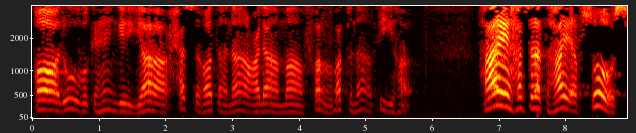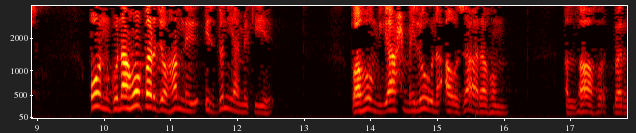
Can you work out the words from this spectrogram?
قالوا وہ کہیں گے، یا حسرتنا على ما فرطنا فيها ہائے حسرت، ہائے افسوس، ان گناہوں پر جو ہم نے اس دنیا میں کیے۔ وہم یا ملون اللہ اکبر،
